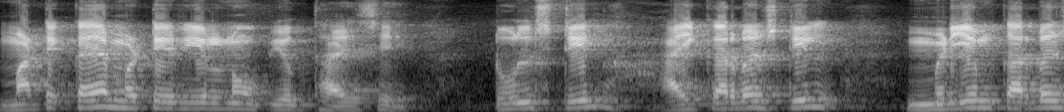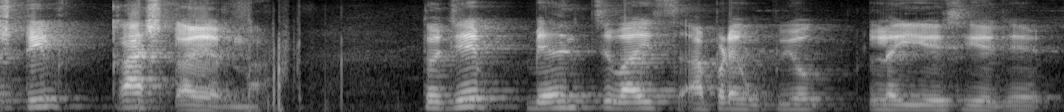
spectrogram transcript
માટે કયા મટીરિયલનો ઉપયોગ થાય છે? Tool steel high carbon steel medium carbon steel cast આયર્નના તો જે બેન્ચ વાઇઝ આપણે ઉપયોગ લઈએ છીએ, જે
